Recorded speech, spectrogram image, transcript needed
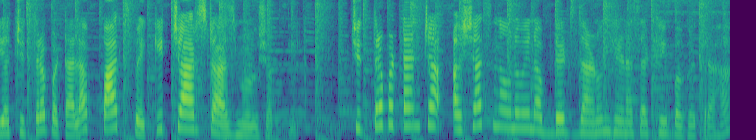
या चित्रपटाला पाचपैकी चार स्टार्स मिळू शकतील. चित्रपटांच्या अशाच नवनवीन अपडेट्स जाणून घेण्यासाठी बघत राहा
